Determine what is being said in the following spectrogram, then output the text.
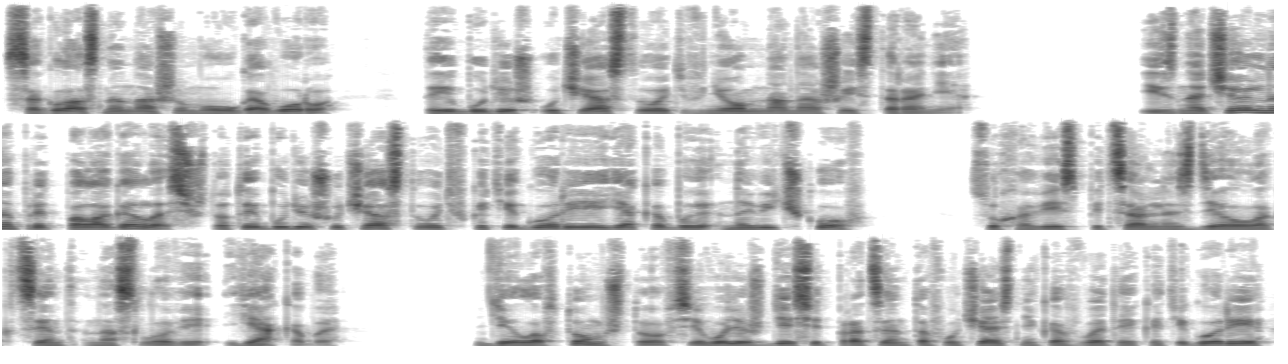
Согласно нашему уговору, ты будешь участвовать в нем на нашей стороне. Изначально предполагалось, что ты будешь участвовать в категории якобы новичков. Суховей специально сделал акцент на слове «якобы». Дело в том, что всего лишь 10% участников в этой категории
